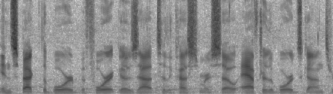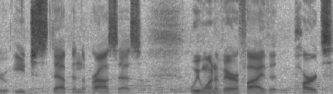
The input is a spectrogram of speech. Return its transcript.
inspect the board before it goes out to the customer. So after the board's gone through each step in the process, we want to verify that parts,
